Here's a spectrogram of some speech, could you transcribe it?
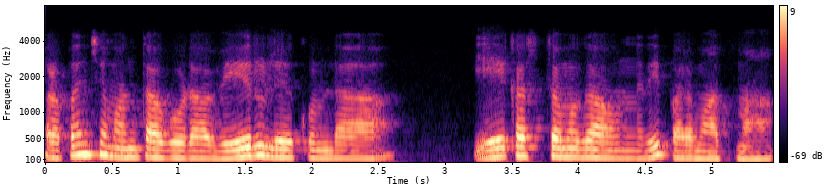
ప్రపంచం అంతా కూడా వేరు లేకుండా ఏకస్తముగా ఉన్నది పరమాత్మ.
